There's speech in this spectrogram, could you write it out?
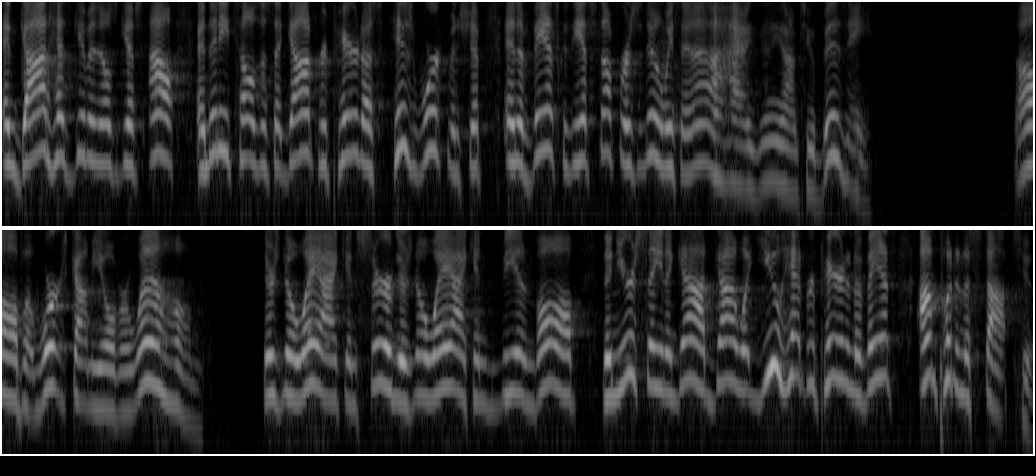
and God has given those gifts out. And then he tells us that God prepared us his workmanship in advance because he had stuff for us to do, and we say, ah, I'm too busy. Oh, but work's got me overwhelmed. There's no way I can serve. There's no way I can be involved. Then you're saying to God, God, what you had prepared in advance, I'm putting a stop to.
